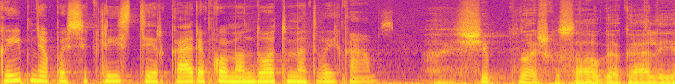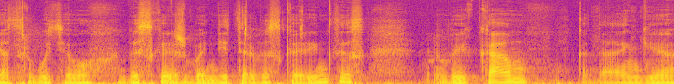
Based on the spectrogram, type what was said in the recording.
kaip nepasiklysti ir ką rekomenduotumėt vaikams. Šiaip, nu, aišku, suaugę gali jie turbūt jau viską išbandyti ir viską rinktis. Vaikam, kadangi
